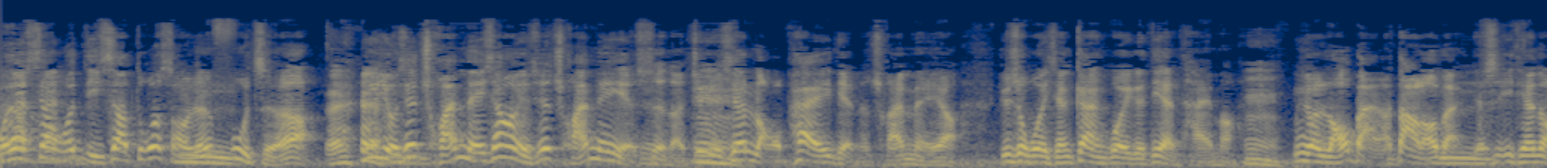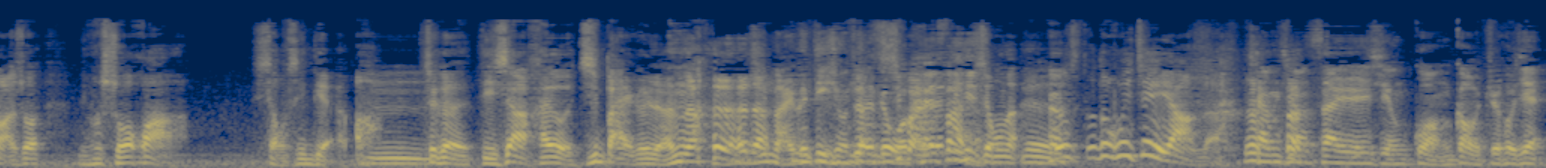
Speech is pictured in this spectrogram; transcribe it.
我要向我底下多少人负责啊？就有些传媒，像有些传媒也是的，就有些老派一点的传媒啊。比如说我以前干过一个电台嘛，嗯，那个老板啊，大老板也是一天到晚说，你们说话啊小心点啊，这个底下还有几百个人呢，几百个弟兄对，等着几百我开饭个弟兄呢，都都都会这样的。锵锵三人行，广告之后见。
